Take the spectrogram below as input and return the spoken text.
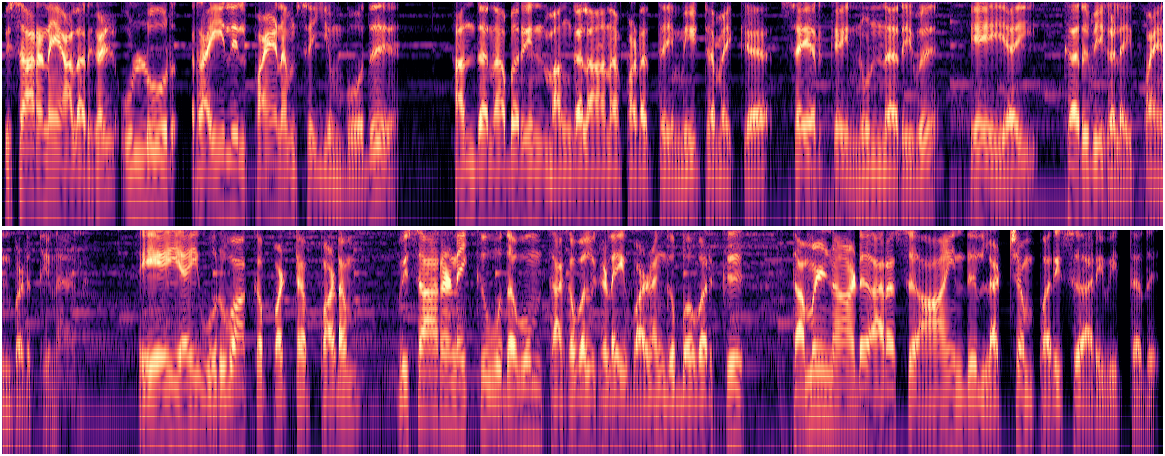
விசாரணையாளர்கள் உள்ளூர் ரயிலில் பயணம் செய்யும் போது அந்த நபரின் மங்கலான படத்தை மீட்டமைக்க செயற்கை நுண்ணறிவு ஏஐ கருவிகளை பயன்படுத்தினர். ஏஐ உருவாக்கப்பட்ட படம் விசாரணைக்கு உதவும் தகவல்களை வழங்குபவர்க்கு தமிழ்நாடு அரசு ஆய்ந்து லட்சம் பரிசு அறிவித்தது.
